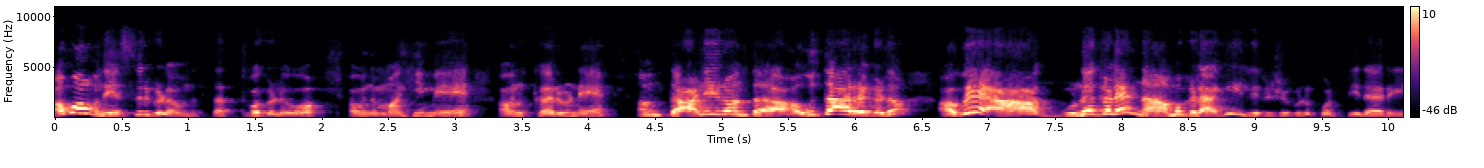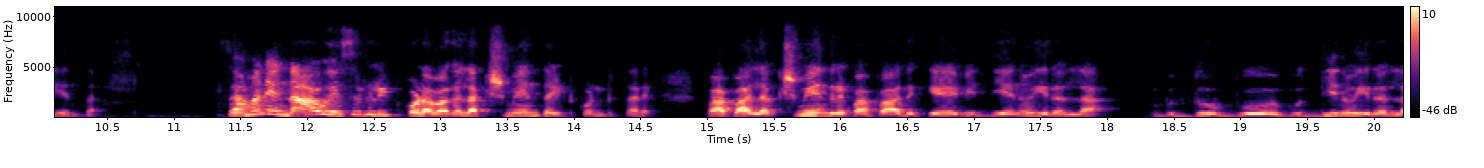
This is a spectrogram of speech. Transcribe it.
ಅವು ಅವನ ಹೆಸರುಗಳು, ಅವನ ತತ್ವಗಳು, ಅವನ ಮಹಿಮೆ, ಅವನ ಕರುಣೆ, ಅವನು ತಾಳಿರೋ ಅಂತ ಅವತಾರಗಳು, ಅವೇ ಆ ಗುಣಗಳೇ ನಾಮಗಳಾಗಿ ಇಲ್ಲಿ ಋಷಿಗಳು ಕೊಟ್ಟಿದ್ದಾರೆ ಅಂತ. ಸಾಮಾನ್ಯ ನಾವು ಹೆಸರುಗಳು ಇಟ್ಕೊಳ್ಳೋವಾಗ ಲಕ್ಷ್ಮಿ ಅಂತ ಇಟ್ಕೊಂಡಿರ್ತಾರೆ. ಪಾಪ ಲಕ್ಷ್ಮಿ ಅಂದ್ರೆ ಪಾಪ ಅದಕ್ಕೆ ವಿದ್ಯೆನೂ ಇರಲ್ಲ. ಬುದ್ಧು ಬುದ್ಧಿನೂ ಇರಲ್ಲ.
